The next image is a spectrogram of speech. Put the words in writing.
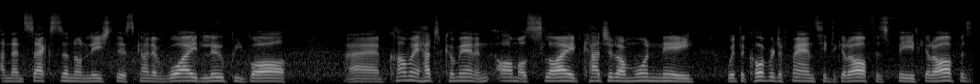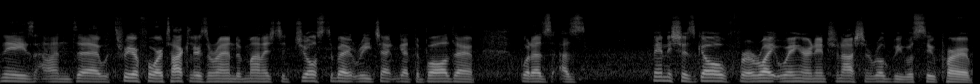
and then Sexton unleashed this kind of wide, loopy ball. Um, Conway had to come in and almost slide, catch it on one knee, with the cover defence, he had to get off his feet, get off his knees, and uh, with three or four tacklers around him, managed to just about reach out and get the ball down. But as, as finishes go for a right winger in international rugby was superb.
